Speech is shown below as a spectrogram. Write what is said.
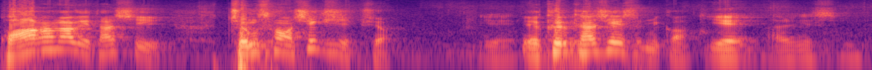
과감하게 다시 정상화 시키십시오. 예. 예, 그렇게 하시겠습니까? 예, 알겠습니다.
